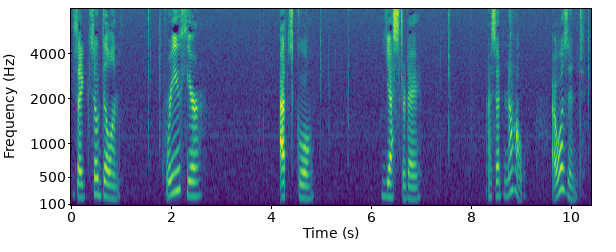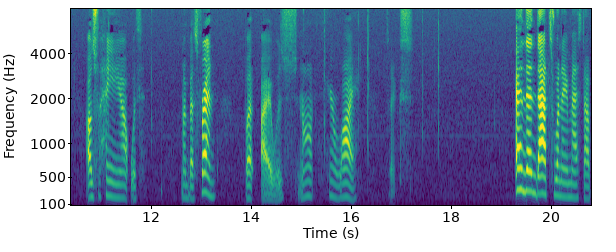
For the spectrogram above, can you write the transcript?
he's like, So Dylan, were you here at school yesterday? I said, No, I wasn't. I was hanging out with my best friend, but I was not here. Why? Six. And then that's when I messed up.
